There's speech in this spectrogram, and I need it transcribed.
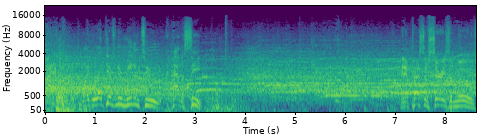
Whack. Michael, that gives new meaning to have a seat. An impressive series of moves.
